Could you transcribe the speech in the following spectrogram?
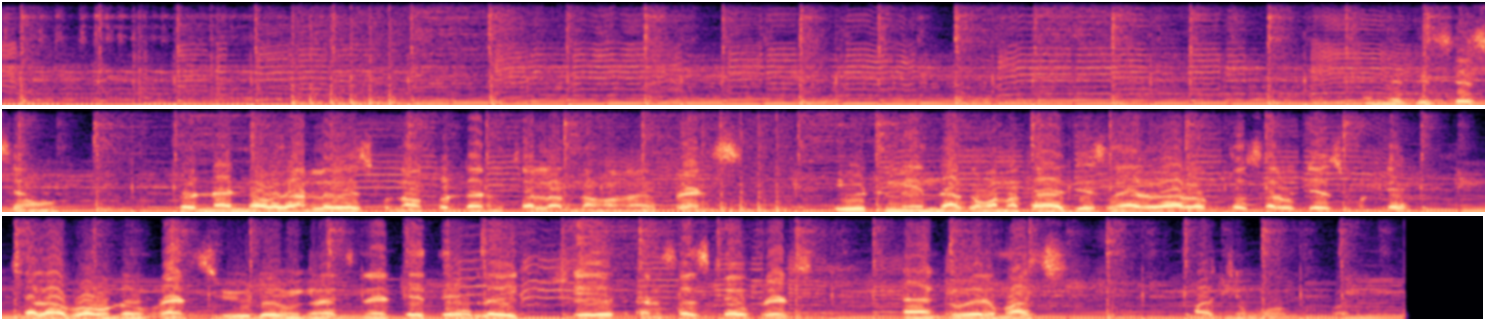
అన్ని తీసేసాము. చూడండి అన్ని ఒక దాంట్లో వేసుకున్నాం చూడడానికి చాలా అందంగా ఉన్నాయి ఫ్రెండ్స్ వీటిని ఇందాక మనం తయారు చేసిన ఎర్రగారంతో సర్వ్ చేసుకుంటే చాలా బాగుంటుంది ఫ్రెండ్స్ వీడియో మీకు నచ్చినట్టయితే like share and subscribe friends thank you very much watching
